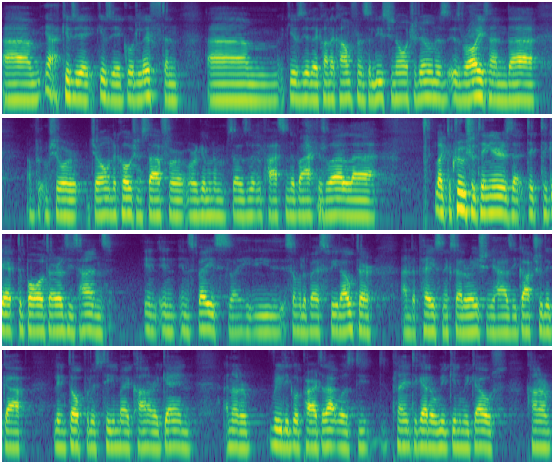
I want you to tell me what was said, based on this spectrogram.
um, yeah, it gives you it gives you a good lift, and um, it gives you the kind of confidence. At least you know what you're doing is, is right, and uh, I'm, I'm, sure Joe and the coaching staff were, were giving themselves a little pats in the back as well. Uh, like the crucial thing here is that to, to get the ball to Earlsy's hands in, in, in space, like he, some of the best feet out there and the pace and acceleration he has. He got through the gap, linked up with his teammate Conor again. Another really good part of that was the, playing together week in week out. Conor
